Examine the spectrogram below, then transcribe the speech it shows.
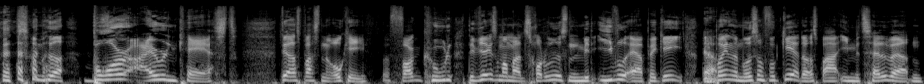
som hedder Bore Ironcast. Det er også bare sådan, okay, fucking cool. Det virker som om, man er trådt ud af sådan en medieval RPG, men Ja. på en eller anden måde, så fungerer det også bare i metalverden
